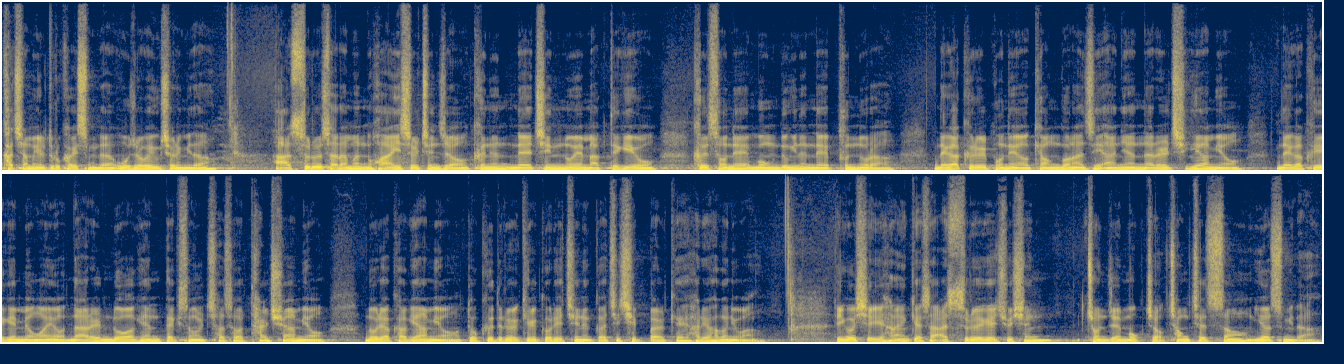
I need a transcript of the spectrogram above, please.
같이 한번 읽도록 하겠습니다. 5절과 6절입니다. 아수르 사람은 화 있을진저 그는 내 진노의 막대기요 그 손의 몽둥이는 내 분노라 내가 그를 보내어 경건하지 아니한 나를 치게 하며 내가 그에게 명하여 나를 노하게 한 백성을 쳐서 탈취하며 노력하게 하며 또 그들을 길거리 지능같이 짓밟게 하려 하거니와 이것이 하나님께서 아수르에게 주신 존재 목적 정체성이었습니다.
